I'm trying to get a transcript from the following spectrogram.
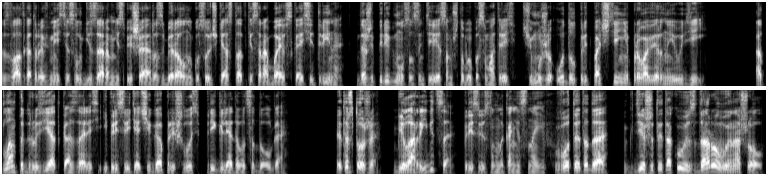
Злат, который вместе с Алгизаром не спеша разбирал на кусочки остатки сарабаевской осетрины, даже перегнулся с интересом, чтобы посмотреть, чему же отдал предпочтение правоверный иудей. От лампы друзья отказались, и при свете очага пришлось приглядываться долго. «Это что же, белорыбица?» — присвистнул наконец Наив. «Вот это да! Где же ты такую здоровую нашел?»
